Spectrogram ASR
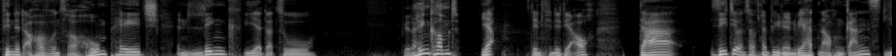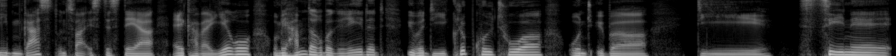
findet auch auf unserer Homepage einen Link, wie ihr dazu, Wie er da hinkommt. ja, den findet ihr auch. Da seht ihr uns auf der Bühne. Und wir hatten auch einen ganz lieben Gast, und zwar ist es der El Cavallero. Und wir haben darüber geredet, über die Clubkultur und über die Szene,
